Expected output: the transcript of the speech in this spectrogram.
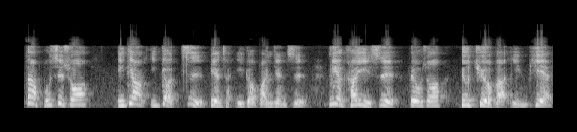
那不是说一定要一个字变成一个关键字，你也可以是，例如说 YouTube 影片，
